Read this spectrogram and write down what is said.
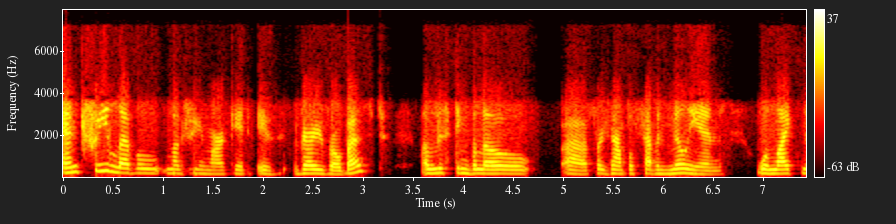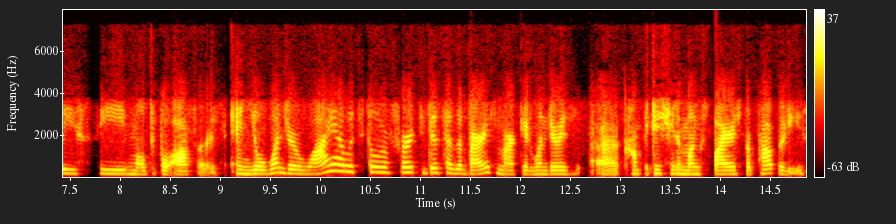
entry level luxury market is very robust. A listing below, uh, for example, 7 million will likely see multiple offers. And you'll wonder why I would still refer to this as a buyer's market when there is uh, competition amongst buyers for properties.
